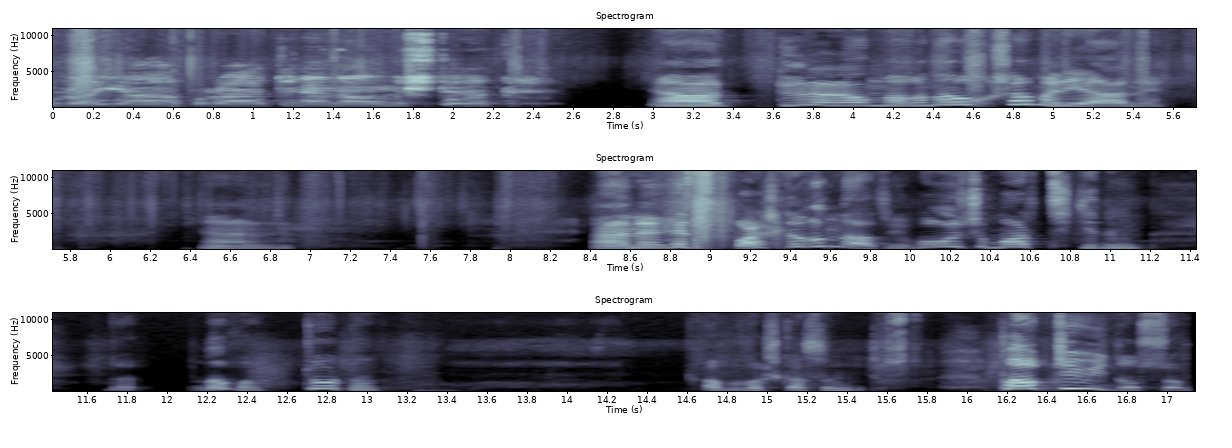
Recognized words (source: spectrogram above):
buraya. Buraya dünen almıştık. Ya dünən olmağına oxşamır yəni. Yəni. Yəni heç başlığın da atmıyor. Bu 13 Mart 20 ne var? Jordan. Ama başkasının videosu. PUBG videosu.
